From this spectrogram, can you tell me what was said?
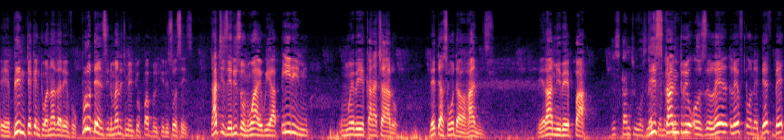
uh, being taken to another level. Prudence in management of public resources. That is the reason why we are appealing Mwebe Karachalo. Let us hold our hands. This country was left This on a country was le- left on a deathbed.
